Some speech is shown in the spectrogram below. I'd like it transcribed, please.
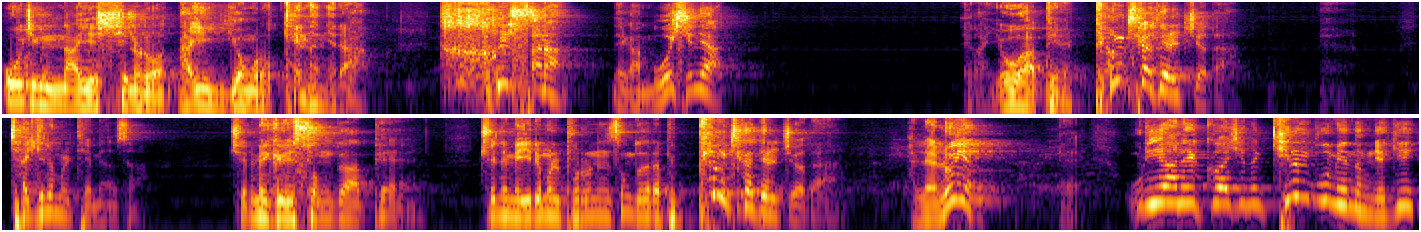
오직 나의 신으로 나의 영으로 되느니라. 글사나? 내가 무엇이냐? 내가 여호와 앞에 평지가 될지어다. 예. 자기 이름을 대면서 주님의 교회 성도 앞에 주님의 이름을 부르는 성도들 앞에 평지가 될지어다. 할렐루야. 예. 우리 안에 거하시는 기름 부음의 능력이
